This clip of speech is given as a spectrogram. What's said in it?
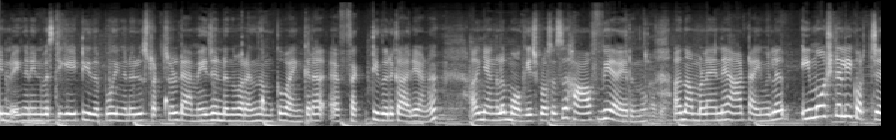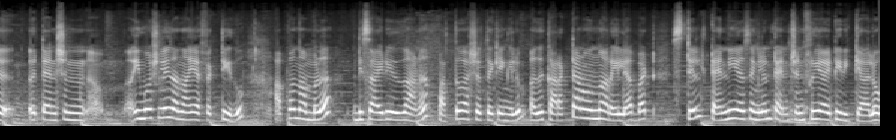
ഇങ്ങനെ ഇൻവെസ്റ്റിഗേറ്റ് ചെയ്തപ്പോൾ ഇങ്ങനെ ഒരു സ്ട്രക്ചറൽ ഡാമേജ് ഉണ്ടെന്ന് പറയുന്നത് നമുക്ക് ഭയങ്കര എഫക്റ്റ് ചെയ്തൊരു കാര്യമാണ്. അത് ഞങ്ങൾ മോഗേജ് പ്രോസസ്സ് ഹാഫ് വേ ആയിരുന്നു. അത്. നമ്മൾ തന്നെ ആ ടൈമിൽ ഇമോഷണലി കുറച്ച് ടെൻഷൻ ഇമോഷണലി നന്നായി എഫക്റ്റ് ചെയ്തു. അപ്പോൾ നമ്മൾ ഡിസൈഡ് ചെയ്തതാണ്. പത്ത് വർഷത്തേക്കെങ്കിലും അത് കറക്റ്റ് ആണോ ഒന്നും അറിയില്ല. ബട്ട് സ്റ്റിൽ ടെൻ ഇയേഴ്സ് എങ്കിലും ടെൻഷൻ ഫ്രീ ആയിട്ട് ഇരിക്കാലോ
